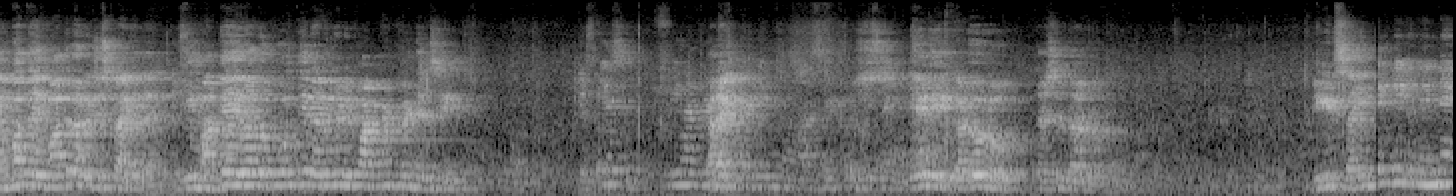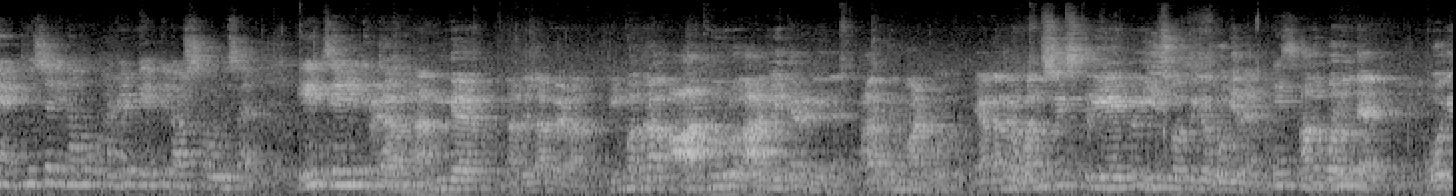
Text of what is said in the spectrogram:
ಎಂಬತ್ತೈದು ಮಾತ್ರ ರಿಜಿಸ್ಟರ್ ಆಗಿದೆ. ಈ ಮಧ್ಯೆ ಇರೋದು ಪೂರ್ತಿ ರೆವಿನ್ಯೂ ಡಿಪಾರ್ಟ್ಮೆಂಟ್ ಪೆಂಡೆನ್ಸಿ ಕರೆಕ್ಟ್ ನಿನ್ನೆ ಟ್ಯೂಸ್ಡೇ ನಾವು ಹಂಡ್ರೆಡ್ ಬಿ ಎಂ ಪಿ ತಗೊಂಡು ಸರ್ ನನ್ಗೆ ಅದೆಲ್ಲ ಬೇಡ. ನಿಮ್ಮ ಹತ್ರ ಆರ್ನೂರು ಆಗ್ಲಿಕ್ಕೆ ರೆಡಿ ಇದೆ. ಆರ್ನೂರು ಮಾಡ್ಬೋದು. ಯಾಕಂದ್ರೆ ಒನ್ ಸಿಕ್ಸ್ ತ್ರೀ ಏಟ್ ಈ ಸ್ವತ್ತಿಗೆ ಹೋಗಿದೆ. ಅದು ಬರುತ್ತೆ. ಹೋಗಿ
